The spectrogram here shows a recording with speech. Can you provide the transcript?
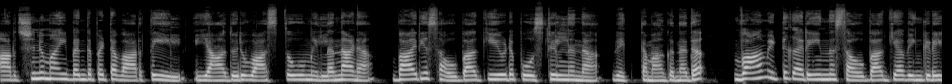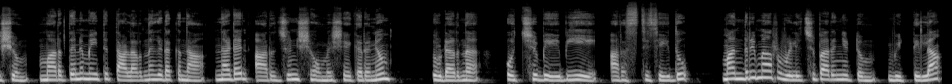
അർജുനുമായി ബന്ധപ്പെട്ട വാർത്തയിൽ യാതൊരു വാസ്തവുമില്ലെന്നാണ് ഭാര്യ സൗഭാഗ്യയുടെ പോസ്റ്റിൽ നിന്ന് വ്യക്തമാകുന്നത്. വാവിട്ട് കരയുന്ന സൗഭാഗ്യ വെങ്കടേഷും മർദ്ദനമേറ്റ് തളർന്നു കിടക്കുന്ന നടൻ അർജുൻ സോമശേഖരനും തുടർന്ന് കൊച്ചു ബേബിയെ അറസ്റ്റ് ചെയ്തു. മന്ത്രിമാർ വിളിച്ചു പറഞ്ഞിട്ടും വിട്ടില്ല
